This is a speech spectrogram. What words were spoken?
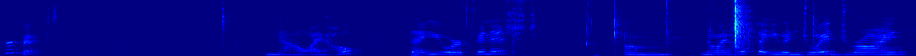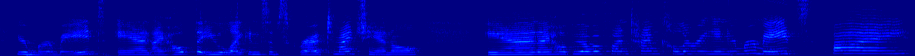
Perfect. Now I hope that you are finished. Um, now I hope that you enjoyed drawing your mermaids and I hope that you like and subscribe to my channel and I hope you have a fun time coloring in your mermaids. Bye!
